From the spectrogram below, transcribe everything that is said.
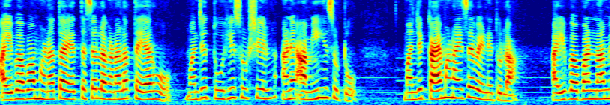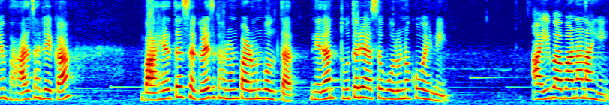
आईबाबा म्हणत आहेत तसं लग्नाला तयार हो. म्हणजे तूही सुटशील आणि आम्हीही सुटू. म्हणजे काय म्हणायचं वेणे तुला? आईबाबांना मी भार झाले का? बाहेर तर सगळेच घालून पाडून बोलतात. निदान तू तरी असं बोलू नको वहिनी. आईबाबांना नाही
